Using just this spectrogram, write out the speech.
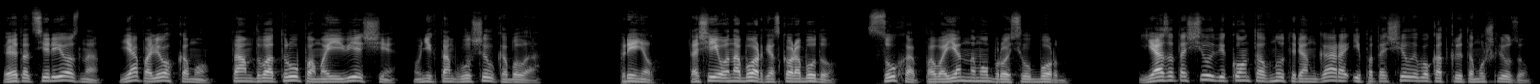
«Этот серьезно. Я по-легкому. Там два трупа, мои вещи. У них там глушилка была». «Принял. Тащи его на борт, я скоро буду». Сухо по-военному бросил Борн. Я затащил Виконта внутрь ангара и потащил его к открытому шлюзу.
